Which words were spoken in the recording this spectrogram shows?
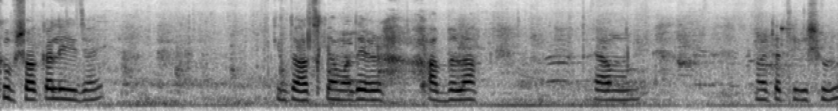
খুব সকালেই যায়। কিন্তু আজকে আমাদের হাফবেলা নয়টা থেকে শুরু।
